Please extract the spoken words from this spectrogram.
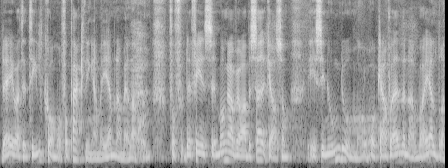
det är ju att det tillkommer förpackningar med jämna mellanrum. För det finns många av våra besökare som i sin ungdom och kanske även när de var äldre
